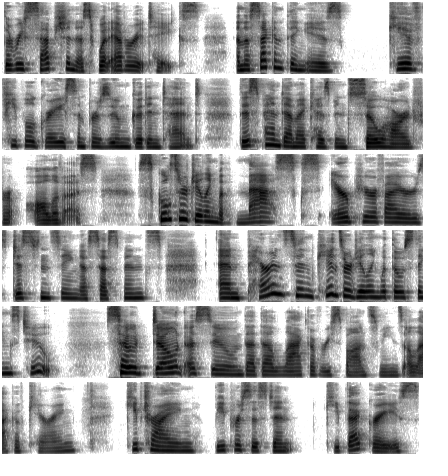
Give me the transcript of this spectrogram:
the receptionist, whatever it takes. And the second thing is give people grace and presume good intent. This pandemic has been so hard for all of us. Schools are dealing with masks, air purifiers, distancing, assessments, and parents and kids are dealing with those things too. So don't assume that the lack of response means a lack of caring. Keep trying, be persistent, keep that grace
